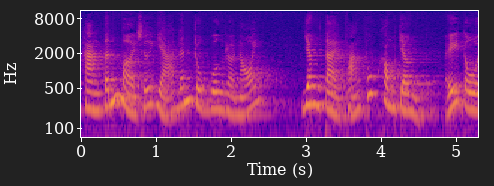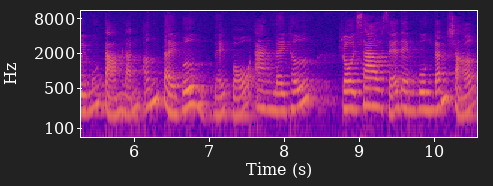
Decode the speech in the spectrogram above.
Hàng tính mời sứ giả đến trung quân rồi nói, Dân tề phản phúc không chừng, Ý tôi muốn tạm lãnh ấn tề vương Để vỗ an lê thứ, Rồi sau sẽ đem quân đánh sở,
